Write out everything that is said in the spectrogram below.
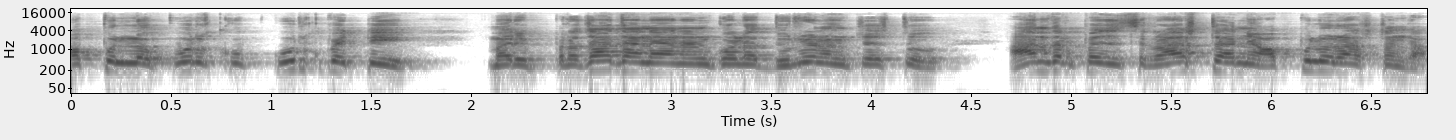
అప్పుల్లో కూరుకు కూరుకుపెట్టి మరి ప్రజాధనాన్ని కూడా దుర్వినియోగం చేస్తూ ఆంధ్రప్రదేశ్ రాష్ట్రాన్ని అప్పులు రాష్ట్రంగా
